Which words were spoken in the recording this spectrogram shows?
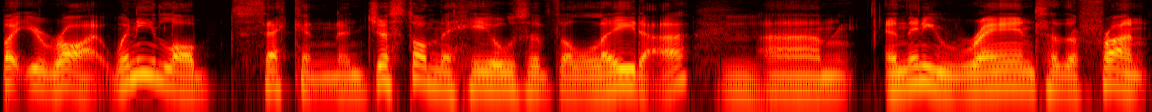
But you're right. When he lobbed second and just on the heels of the leader, um, and then he ran to the front,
